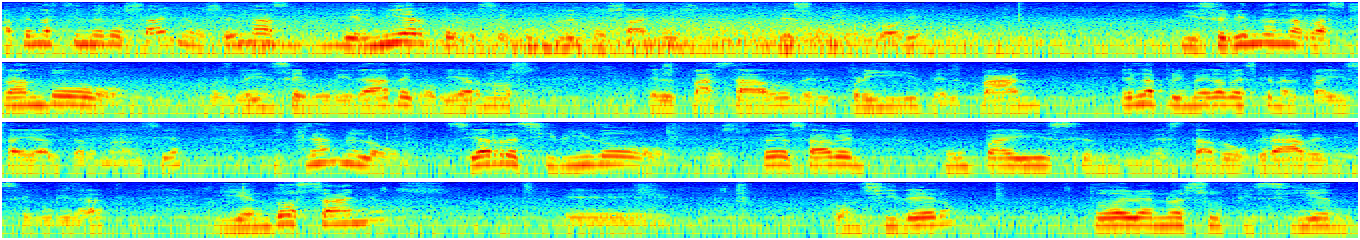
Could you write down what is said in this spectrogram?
apenas tiene dos años, es más, el miércoles se cumplen dos años de su victoria y se vienen arrastrando pues la inseguridad de gobiernos del pasado, del PRI, del PAN, es la primera vez que en el país hay alternancia y créanmelo, se ha recibido, pues ustedes saben, un país en estado grave de inseguridad y en dos años eh, considero todavía no es suficiente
